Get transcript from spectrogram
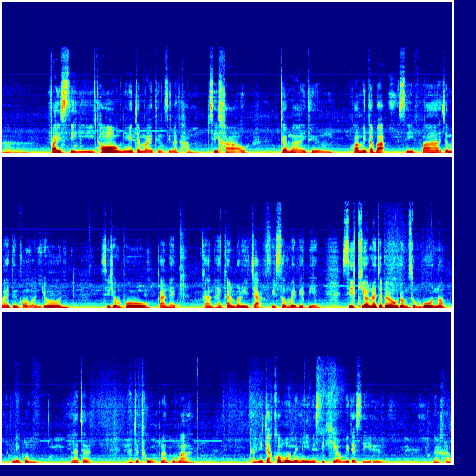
อ่า ไฟสีทองอย่างนี้จะหมายถึงศีลธรรม สีขาว จะหมายถึงความมีตบะ สีฟ้าจะหมายถึงความอ่อนโยน สีชมพู การให้การให้การบริจาคสีส้มไม่เบียดเบียน สีเขียวน่าจะแปลว่าอุดมสมบูรณ์เนาะอันนี้ผมน่าจะน่าจะถูกนะผมว่า อันนี้จากข้อมูลไม่มีในสีเขียวมีแต่สีอื่นนะครับ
